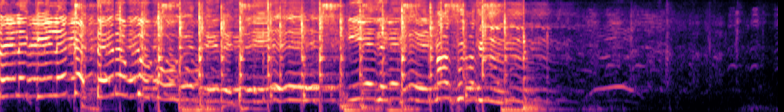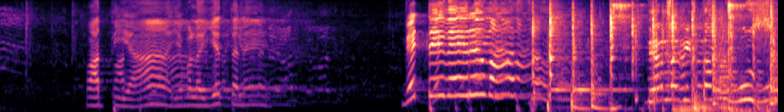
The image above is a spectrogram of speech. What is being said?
சேலை கீழே கட்டரம்பு போகுது எதுக்கு? பாத்தியா எவ்வளவு ஏத்தனு. வெட்டு வேறு வாசம். விரல விட்டா பூசு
